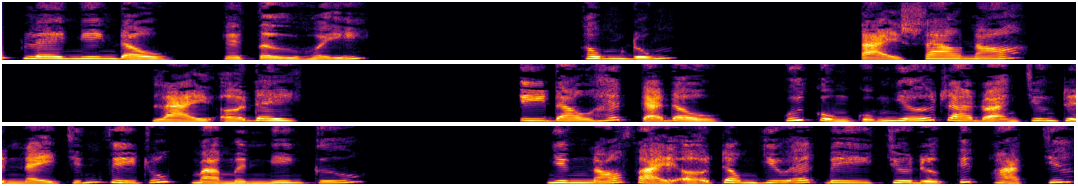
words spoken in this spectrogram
Túc Lê nghiêng đầu, nghe tự hủy. Không đúng. Tại sao nó lại ở đây? Y đau hết cả đầu, cuối cùng cũng nhớ ra đoạn chương trình này chính virus mà mình nghiên cứu. Nhưng nó phải ở trong USB chưa được kích hoạt chứ.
